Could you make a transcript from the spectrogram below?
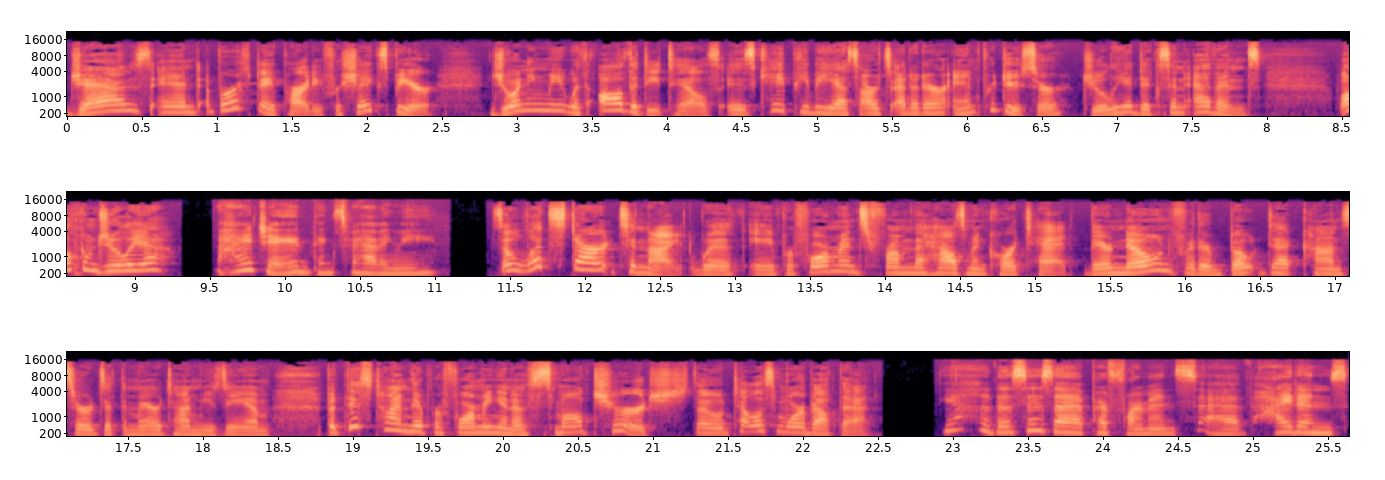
jazz, and a birthday party for Shakespeare. Joining me with all the details is KPBS arts editor and producer Julia Dixon Evans. Welcome, Julia. Hi, Jade. Thanks for having me. So let's start tonight with a performance from the Hausmann Quartet. They're known for their boat deck concerts at the Maritime Museum, but this time they're performing in a small church. So tell us more about that. Yeah, this is a performance of Haydn's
